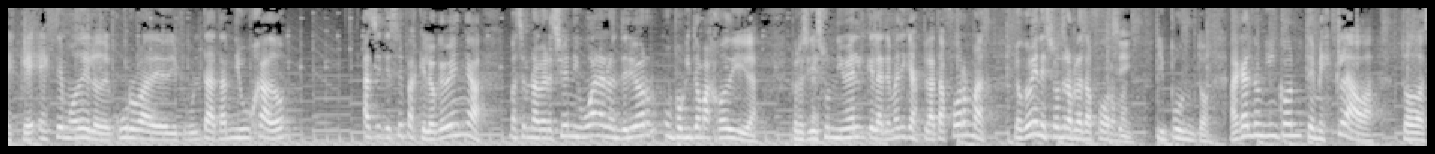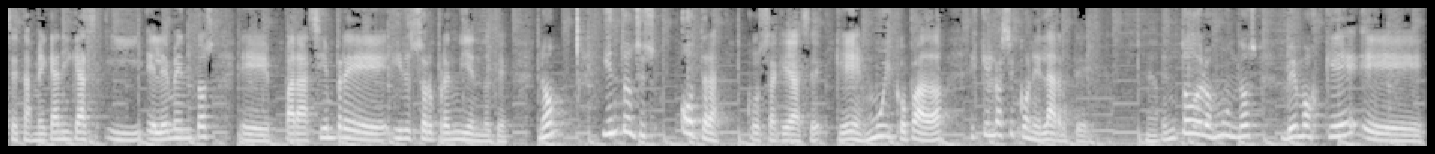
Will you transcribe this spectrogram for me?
es que este modelo de curva de dificultad tan dibujado hace que sepas que lo que venga va a ser una versión igual a lo anterior, un poquito más jodida. Pero si es un nivel que la temática es plataformas, lo que viene es otra plataforma. Sí. Y punto. Acá el Donkey Kong te mezclaba todas estas mecánicas y elementos eh, para siempre ir sorprendiéndote, ¿no? Y entonces otra cosa que hace, que es muy copada, es que lo hace con el arte. En todos los mundos vemos que eh,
